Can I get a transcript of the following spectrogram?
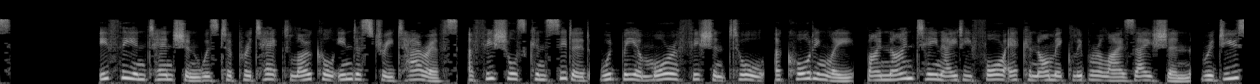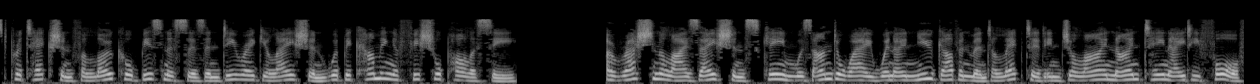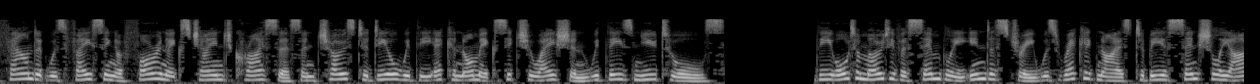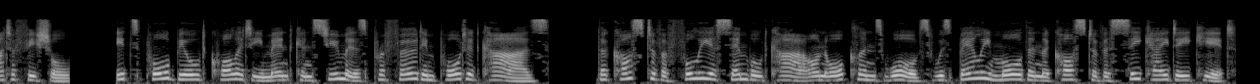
If the intention was to protect local industry tariffs, officials considered, would be a more efficient tool. Accordingly, by 1984 economic liberalization, reduced protection for local businesses and deregulation were becoming official policy. A rationalization scheme was underway when a new government elected in July 1984 found it was facing a foreign exchange crisis and chose to deal with the economic situation with these new tools. The automotive assembly industry was recognized to be essentially artificial. Its poor build quality meant consumers preferred imported cars. The cost of a fully assembled car on Auckland's wharves was barely more than the cost of a CKD kit.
